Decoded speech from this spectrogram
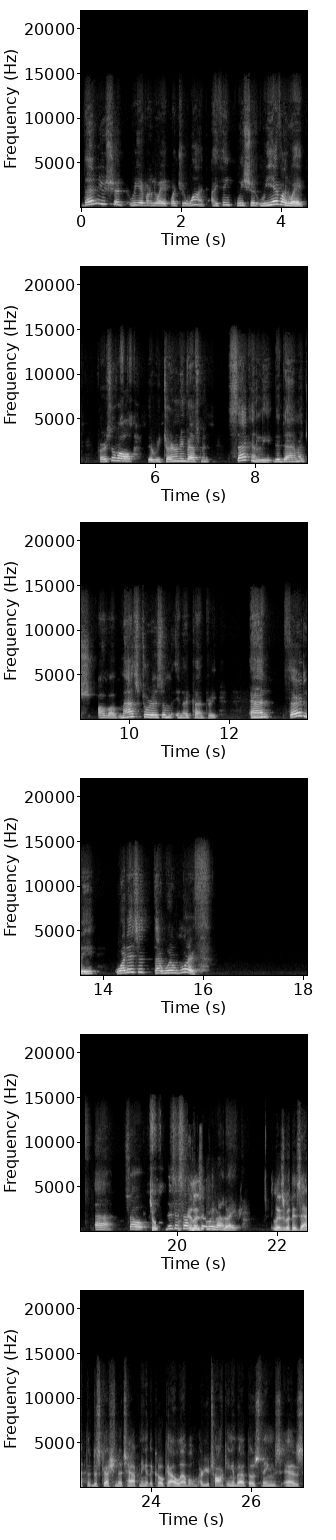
then you should reevaluate what you want. I think we should reevaluate, first of all, the return on investment. Secondly, the damage of a mass tourism in our country. And thirdly, what is it that we're worth? Uh, so, so this is something Elizabeth, to evaluate. Elizabeth, is that the discussion that's happening at the COCAL level? Are you talking about those things as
